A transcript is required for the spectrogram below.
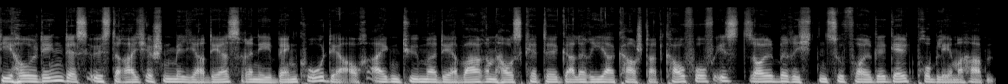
Die Holding des österreichischen Milliardärs René Benko, der auch Eigentümer der Warenhauskette Galeria Karstadt Kaufhof ist, soll Berichten zufolge Geldprobleme haben.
